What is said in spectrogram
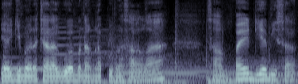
ya gimana cara gue menanggapi masalah sampai dia bisa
